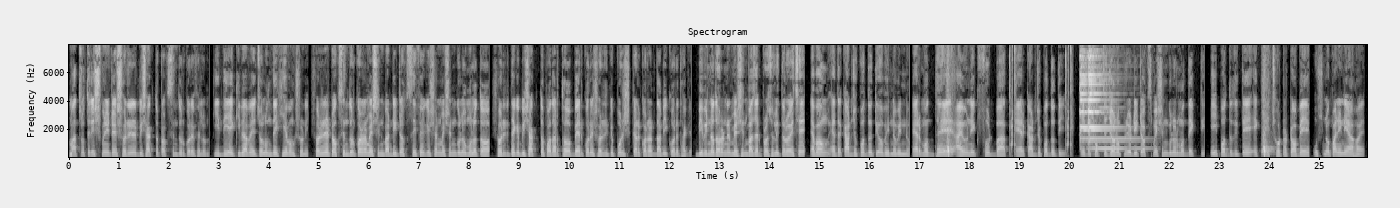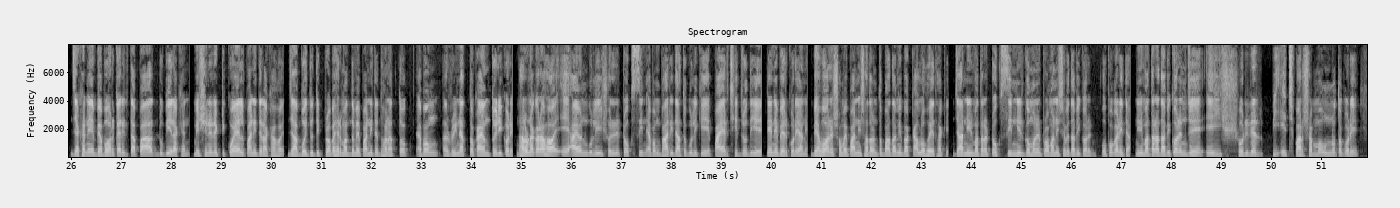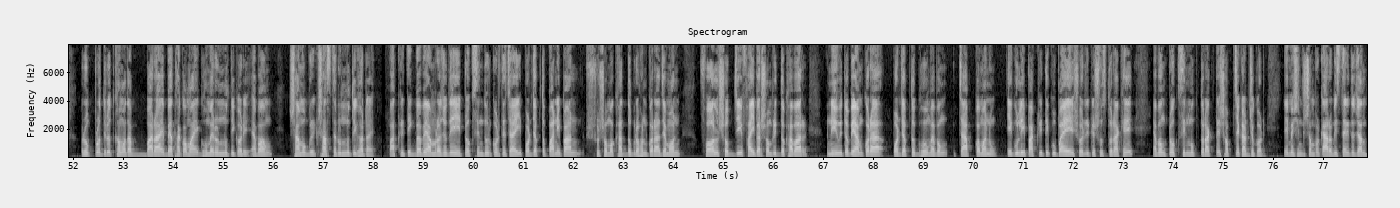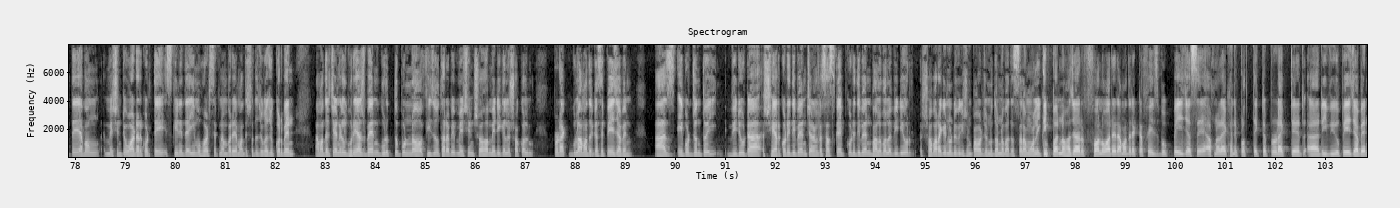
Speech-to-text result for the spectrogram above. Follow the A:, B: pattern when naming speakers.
A: মাত্র 30 মিনিটে শরীরের বিষাক্ত টক্সিন দূর করে ফেলুন। কি দিয়ে, কীভাবে, চলুন দেখি এবং শুনি। শরীরে টক্সিন দূর করার মেশিন বা ডিটক্সিফিকেশন মেশিনগুলো মূলত শরীর থেকে বিষাক্ত পদার্থ বের করে শরীরকে পরিষ্কার করার দাবি করে থাকে। বিভিন্ন ধরনের মেশিন বাজার প্রচলিত রয়েছে এবং এদের কার্যপদ্ধতিও ভিন্ন ভিন্ন। এর মধ্যে আয়নিক ফুড বাথ এর কার্যপদ্ধতি। এটি সবচেয়ে জনপ্রিয় ডিটক্স মেশিনগুলোর মধ্যে একটি। এই পদ্ধতিতে একটি ছোট টবে উষ্ণ পানি নেওয়া হয়, যেখানে ব্যবহারকারীর তা পা ডুবিয়ে রাখেন। মেশিনের একটি কয়েল পানিতে রাখা হয়, যা বৈদ্যুতিক প্রবাহের মাধ্যমে পানিতে ধনাত্মক এবং ঋণাত্মক আয়ন তৈরি করে। ধারণা করা হয় এই আয়নগুলি শরীরের টক্সিন এবং ভারী ধাতুগুলিকে পায়ের ছিদ্র দিয়ে টেনে বের করে আনে। ব্যবহারের সময় পানি সাধারণত বাদামি বা কালো হয়ে থাকে, যা নির্মাতারা টক্সিন নির্গমনের প্রমাণ হিসেবে দাবি করেন। উপকারিতা, নির্মাতারা দাবি করেন যে, এই শরীরের পিএইচ ভারসাম্য উন্নত করে, রোগ প্রতিরোধ ক্ষমতা বাড়ায়, ব্যথা কমায়, ঘুমের উন্নতি করে এবং সামগ্রিক স্বাস্থ্যের উন্নতি ঘটায়। প্রাকৃতিকভাবে আমরা যদি এই টক্সিন দূর করতে চাই, পর্যাপ্ত পানি পান, সুষম খাদ্য গ্রহণ করা, যেমন ফল, সবজি ফাইবার সমৃদ্ধ খাবার, নিয়মিত ব্যায়াম করা, পর্যাপ্ত ঘুম এবং চাপ কমানো, এগুলি প্রাকৃতিক উপায়ে শরীরকে সুস্থ রাখে এবং টক্সিন মুক্ত রাখতে সবচেয়ে কার্যকর। এই মেশিনটি সম্পর্কে আরও বিস্তারিত জানতে এবং মেশিনটি অর্ডার করতে স্ক্রিনে দেওয়া ইমো, হোয়াটসঅ্যাপ নাম্বারে আমাদের সাথে যোগাযোগ করবেন। আমাদের চ্যানেল ঘুরে আসবেন। গুরুত্বপূর্ণ ফিজিওথেরাপি মেশিন সহ মেডিকেলের সকল প্রোডাক্টগুলো আমাদের কাছে পেয়ে যাবেন। আজ এই পর্যন্তই। ভিডিওটা শেয়ার করে দিবেন চ্যানেলটা সাবস্ক্রাইব করে দিবেন। ভালো ভালো ভিডিওর সবার আগে নোটিফিকেশন পাওয়ার জন্য ধন্যবাদ। আসসালামু আলাইকুম। তিপ্পান্ন হাজার ফলোয়ারের আমাদের একটা ফেসবুক পেজ আছে। আপনারা এখানে প্রত্যেকটা প্রোডাক্টের রিভিউ পেয়ে যাবেন।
